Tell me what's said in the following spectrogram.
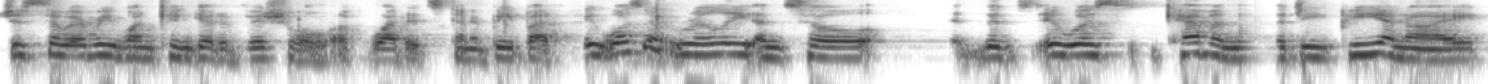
just so everyone can get a visual of what it's going to be. But it wasn't really until the, it was Kevin, the DP, and I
